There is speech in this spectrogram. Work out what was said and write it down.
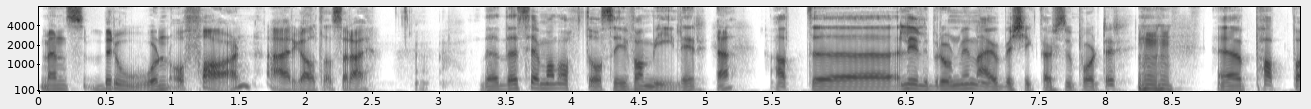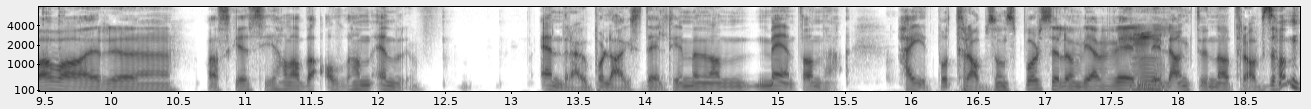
mens broren og faren er Galatasaray. Det, det, ser man ofte også i familier. Ja at uh, Lillebroren min er jo Besjiktas-supporter. Mm. Uh, pappa var uh, Hva skal jeg si Han, hadde all, han endra jo på laget sitt hele tiden, men han mente han heiet på Trabzonspor, selv om vi er veldig mm. langt unna Trabzon.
